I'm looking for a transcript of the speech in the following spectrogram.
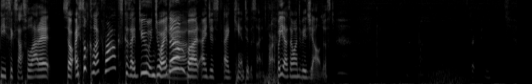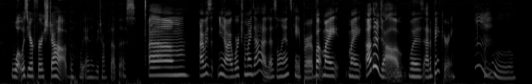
be successful at it. So I still collect rocks because I do enjoy Yeah. them, but I just I can't do the science part. But yes, I want to be a geologist. What was your first job? We, I think we talked about this. Um, I was, you know, I worked for my dad as a landscaper, but my my other job was at a bakery. Ooh.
